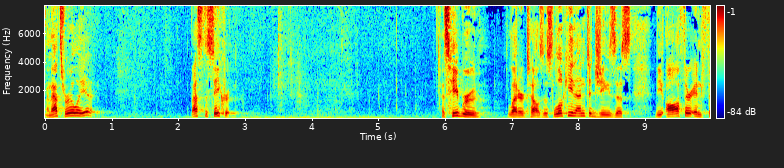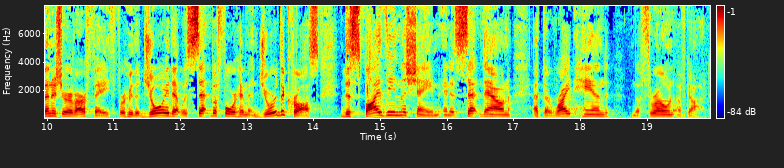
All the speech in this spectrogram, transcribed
And that's really it. That's the secret. As Hebrew letter tells us, looking unto Jesus, the author and finisher of our faith, for who the joy that was set before him endured the cross, despising the shame, and is set down at the right hand of the throne of God.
